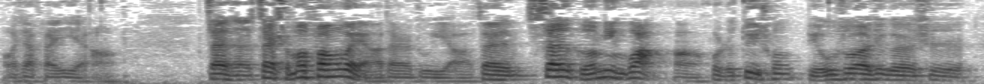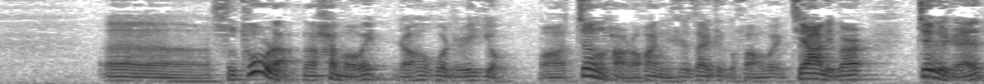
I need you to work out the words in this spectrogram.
往下翻页啊，在在什么方位啊？大家注意啊，在三合命卦啊，或者对冲，比如说这个是呃属兔的那亥卯未，然后或者是酉啊，正好的话你是在这个方位，家里边这个人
